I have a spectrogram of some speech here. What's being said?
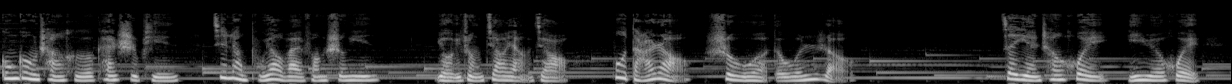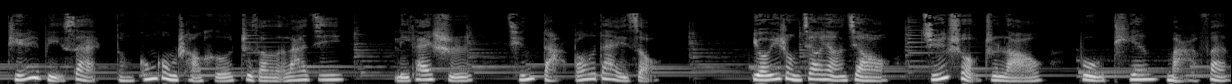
公共场合看视频，尽量不要外放声音。有一种教养叫不打扰是我的温柔。在演唱会、音乐会、体育比赛等公共场合制造的垃圾，离开时请打包带走。有一种教养叫举手之劳。不添麻烦。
